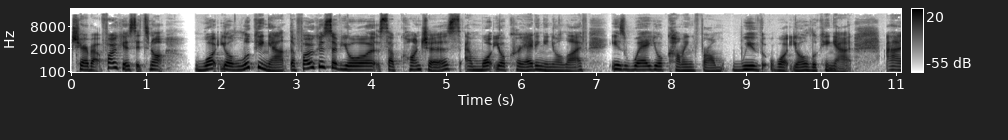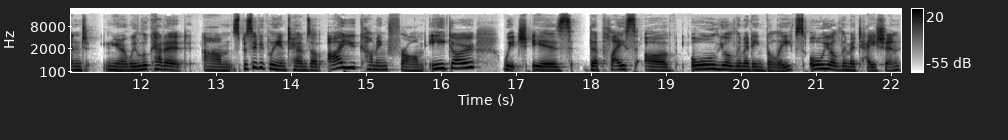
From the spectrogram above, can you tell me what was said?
share about focus, it's not what you're looking at, the focus of your subconscious and what you're creating in your life is where you're coming from with what you're looking at. And, you know, we look at it um, specifically in terms of are you coming from ego, which is the place of all your limiting beliefs, all your limitation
